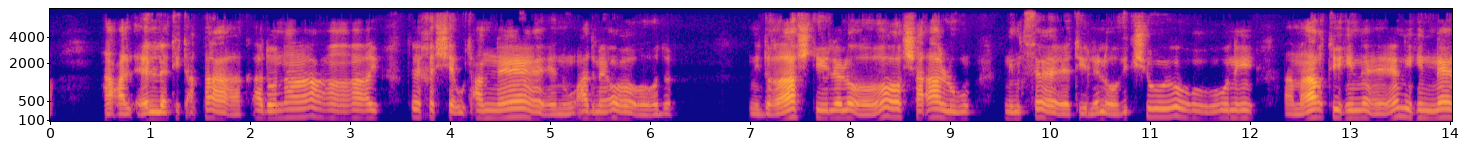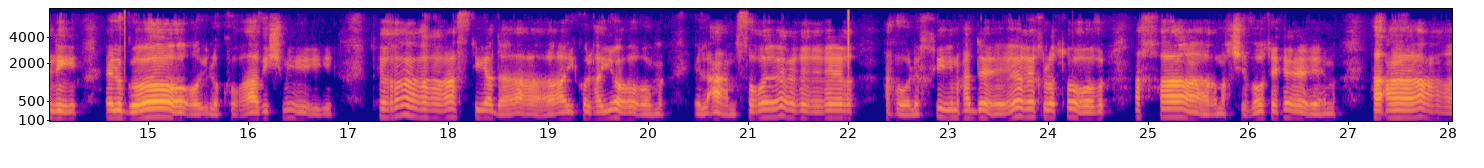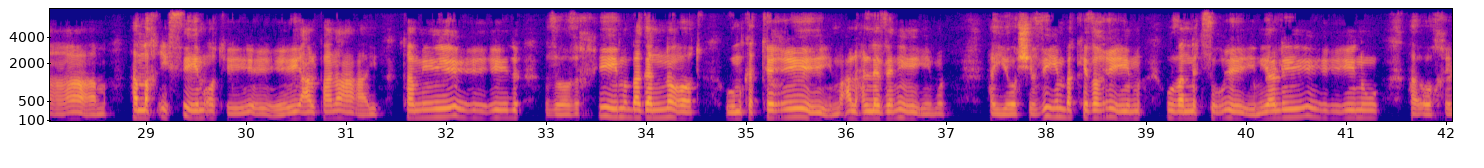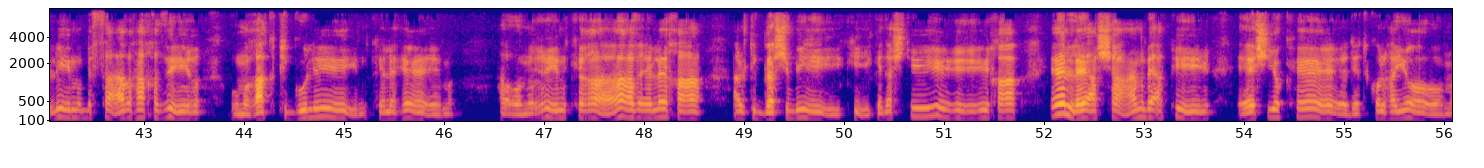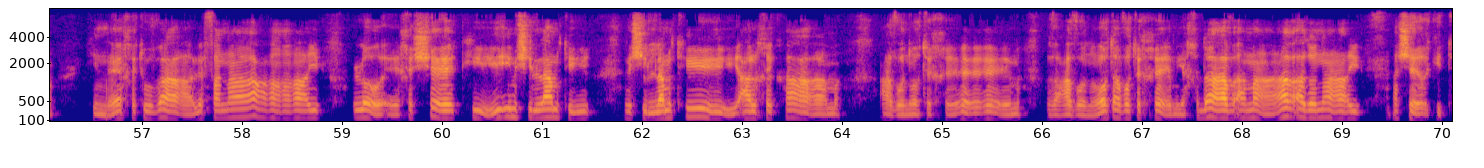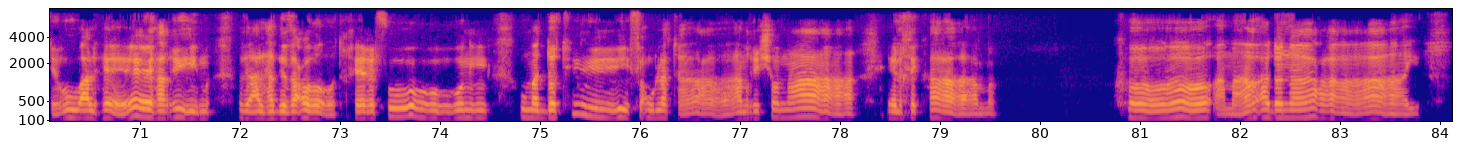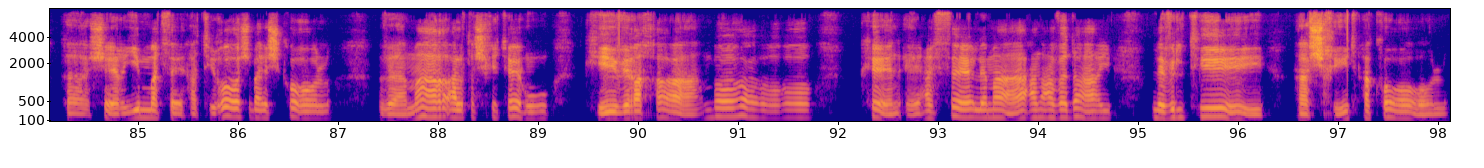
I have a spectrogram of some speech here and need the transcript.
העל אלה תתאפק, אדוני, תחשה ותעננו עד מאוד. נדרשתי ללא שאלו, נמצאתי ללא ביקשוני, אמרתי הנני הנני, אל גוי לא קורא בשמי, פרסתי ידיי כל היום, אל עם סורר, ההולכים הדרך לא טוב, אחר מחשבותיהם, העם המכעיפים אותי על פניי תמיד, זובחים בגנות ומקטרים על הלבנים, היושבים בקברים ובנצורים ילינו, האוכלים בשר החזיר ומרק פיגולים כליהם, האומרים קרב אליך אל תיגש בי כי קדשתיך, אלה עשן באפי, אש יוקדת כל היום, הנה כתובה לפניי, לא אחשה כי אם שילמתי, ושילמתי על חכם, עוונותיכם ועוונות אבותיכם יחדיו אמר אדוני אשר כיתרו על ההרים ועל הגבעות חרפוני ומדותי פעולתם ראשונה אל חכם כה אמר אדוני כאשר יימצא התירוש באשכול ואמר אל תשחיתהו כי ברכה בו כן אעשה למען עבדי לבלתי השחית הכל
